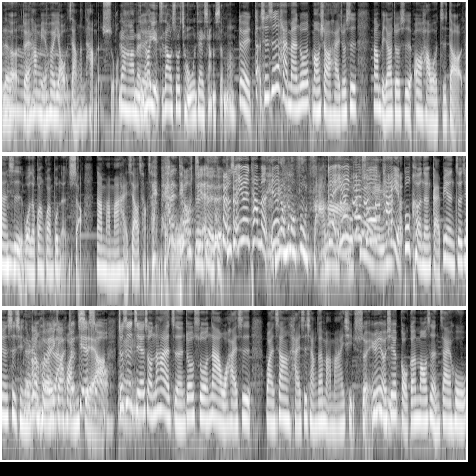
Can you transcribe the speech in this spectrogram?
了，嗯对他们也会要我这样跟他们说。让他们，然后也知道说宠物在想什么。对，但其实还蛮多毛小孩，就是他们比较就是哦，好，我知道，但是嗯我的罐罐不能少，那妈妈还是要常常陪谈我。条件对对对，就是因为他们因为没有那么复杂了。对，因为应该说他也不可能改变这件事情的任何一个环节就接，就是接受。那他也只能就说，那我还是晚上还是想跟妈妈一起睡，因为有些狗跟猫是很在乎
